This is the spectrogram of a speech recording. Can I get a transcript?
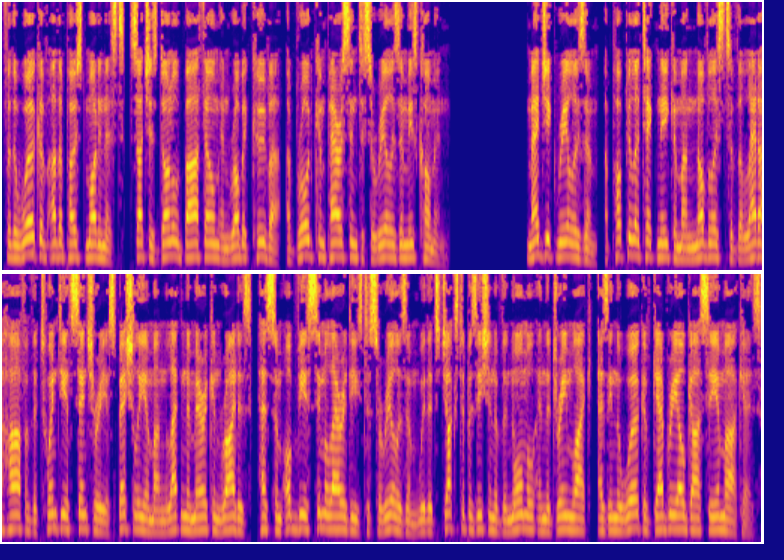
For the work of other postmodernists, such as Donald Barthelme and Robert Coover, a broad comparison to surrealism is common. Magic realism, a popular technique among novelists of the latter half of the 20th century especially among Latin American writers, has some obvious similarities to surrealism with its juxtaposition of the normal and the dreamlike, as in the work of Gabriel Garcia Marquez.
